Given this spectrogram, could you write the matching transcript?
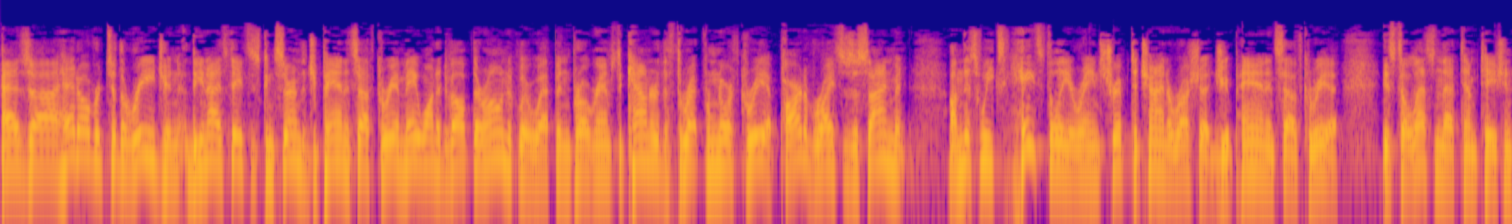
As uh, head over to the region, the United States is concerned that Japan and South Korea may want to develop their own nuclear weapon programs to counter the threat from North Korea. Part of Rice's assignment on this week's hastily arranged trip to China, Russia, Japan, and South Korea is to lessen that temptation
